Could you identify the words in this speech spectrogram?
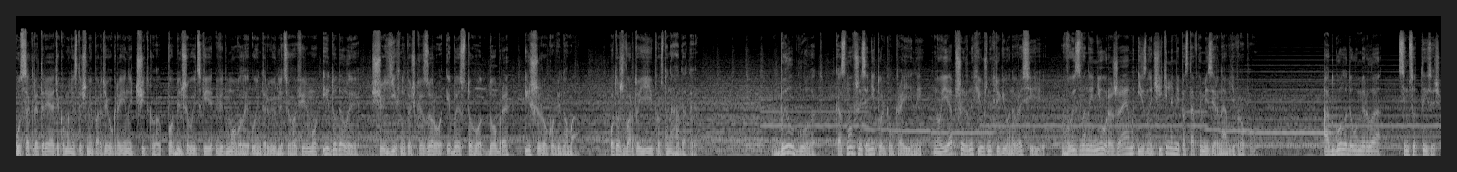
У секретаріаті Комуністичної партії України чітко по-більшовицьки відмовили у інтерв'ю для цього фільму і додали, що їхня точка зору і без того добре і широко відома. Отож варто її просто нагадати. Был голод, коснувшийся не только Украины, но и обширных южных регионов России, вызванный неурожаем и значительными поставками зерна в Европу. От голода умерло 700 тысяч,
